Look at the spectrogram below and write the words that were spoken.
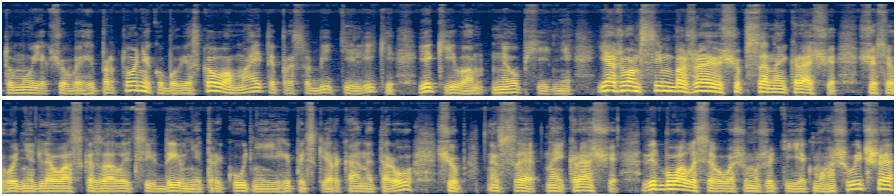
тому якщо ви гіпертонік, обов'язково майте при собі ті ліки, які вам необхідні. Я ж вам всім бажаю, щоб все найкраще, що сьогодні для вас сказали ці дивні трикутні єгипетські аркани Таро, щоб все найкраще відбувалося у вашому житті якмога швидше,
